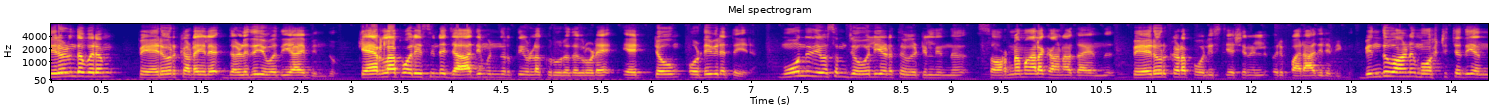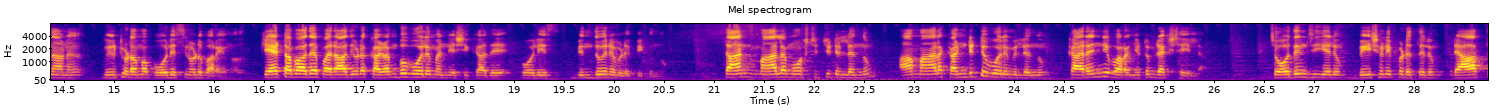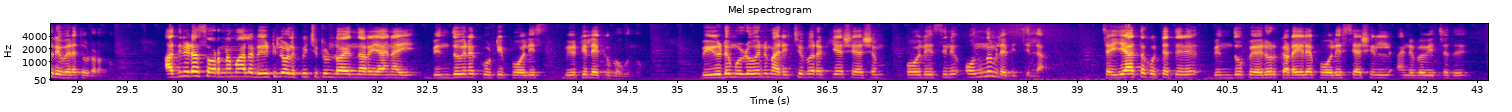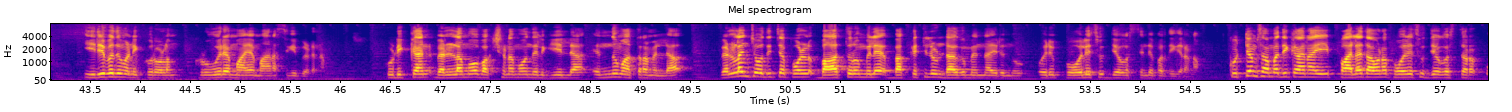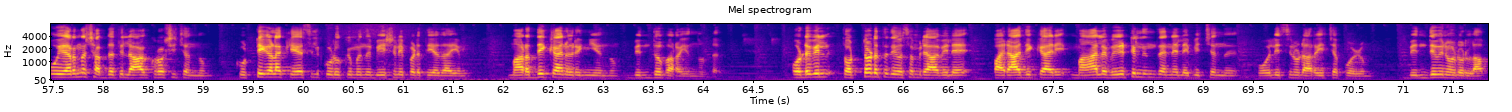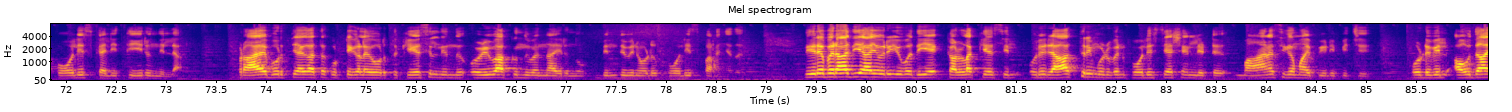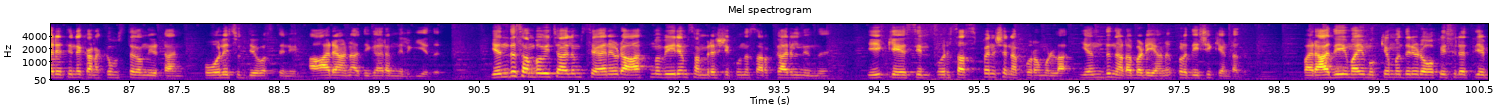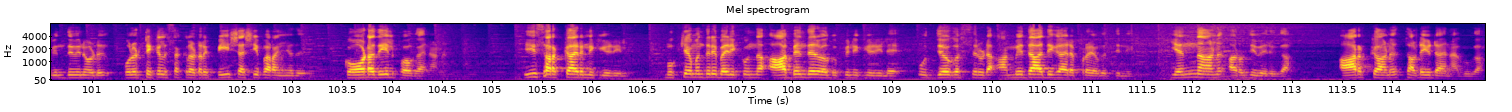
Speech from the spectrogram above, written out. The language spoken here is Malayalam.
തിരുവനന്തപുരം പേരൂർക്കടയിലെ ദളിത് യുവതിയായ ബിന്ദു കേരള പോലീസിന്റെ ജാതി മുൻനിർത്തിയുള്ള ക്രൂരതകളുടെ ഏറ്റവും ഒടുവിലത്തെ ഇര മൂന്ന് ദിവസം ജോലിയെടുത്ത വീട്ടിൽ നിന്ന് സ്വർണമാല കാണാതായെന്ന് പേരൂർക്കട പോലീസ് സ്റ്റേഷനിൽ ഒരു പരാതി ലഭിക്കും. ബിന്ദുവാണ് മോഷ്ടിച്ചത് എന്നാണ് വീട്ടുടമ പോലീസിനോട് പറയുന്നത്. കേട്ടപാതെ പരാതിയുടെ കഴമ്പ് പോലും അന്വേഷിക്കാതെ പോലീസ് ബിന്ദുവിനെ വിളിപ്പിക്കുന്നു. താൻ മാല മോഷ്ടിച്ചിട്ടില്ലെന്നും ആ മാല കണ്ടിട്ട് പോലുമില്ലെന്നും കരഞ്ഞു പറഞ്ഞിട്ടും രക്ഷയില്ല. ചോദ്യം ചെയ്യലും ഭീഷണിപ്പെടുത്തലും രാത്രി വരെ തുടർന്നു. അതിനിടെ സ്വർണമാല വീട്ടിൽ ഒളിപ്പിച്ചിട്ടുണ്ടോ എന്നറിയാനായി ബിന്ദുവിനെ കൂട്ടി പോലീസ് വീട്ടിലേക്ക് പോകുന്നു. വീട് മുഴുവനും അരിച്ചു പിറക്കിയ ശേഷം പോലീസിന് ഒന്നും ലഭിച്ചില്ല. ചെയ്യാത്ത കുറ്റത്തിന് ബിന്ദു പേരൂർ കടയിലെ പോലീസ് സ്റ്റേഷനിൽ അനുഭവിച്ചത് ഇരുപത് മണിക്കൂറോളം ക്രൂരമായ മാനസിക പീഡനം. കുടിക്കാൻ വെള്ളമോ ഭക്ഷണമോ നൽകിയില്ല എന്നു മാത്രമല്ല വെള്ളം ചോദിച്ചപ്പോൾ ബാത്റൂമിലെ ബക്കറ്റിലുണ്ടാകുമെന്നായിരുന്നു ഒരു പോലീസ് ഉദ്യോഗസ്ഥന്റെ പ്രതികരണം. കുറ്റം സമ്മതിക്കാനായി പലതവണ പോലീസ് ഉദ്യോഗസ്ഥർ ഉയർന്ന ശബ്ദത്തിൽ ആക്രോശിച്ചെന്നും കുട്ടികളെ കേസിൽ കൊടുക്കുമെന്ന് ഭീഷണിപ്പെടുത്തിയതായും മർദ്ദിക്കാൻ ഒരുങ്ങിയെന്നും ബിന്ദു പറയുന്നുണ്ട്. ഒടുവിൽ തൊട്ടടുത്ത ദിവസം രാവിലെ പരാതിക്കാരി മാല വീട്ടിൽ നിന്ന് തന്നെ ലഭിച്ചെന്ന് പോലീസിനോട് അറിയിച്ചപ്പോഴും ബിന്ദുവിനോടുള്ള പോലീസ് കലി തീരുന്നില്ല. പ്രായപൂർത്തിയാകാത്ത കുട്ടികളെ ഓർത്ത് കേസിൽ നിന്ന് ഒഴിവാക്കുന്നുവെന്നായിരുന്നു ബിന്ദുവിനോട് പോലീസ് പറഞ്ഞത്. നിരപരാധിയായ ഒരു യുവതിയെ കള്ളക്കേസിൽ ഒരു രാത്രി മുഴുവൻ പോലീസ് സ്റ്റേഷനിലിട്ട് മാനസികമായി പീഡിപ്പിച്ച് ഒടുവിൽ ഔദാര്യത്തിന്റെ കണക്ക് പുസ്തകം നീട്ടാൻ പോലീസ് ഉദ്യോഗസ്ഥന് ആരാണ് അധികാരം നൽകിയത്? എന്ത് സംഭവിച്ചാലും സേനയുടെ ആത്മവീര്യം സംരക്ഷിക്കുന്ന സർക്കാരിൽ നിന്ന് ഈ കേസിൽ ഒരു സസ്പെൻഷൻ അപ്പുറമുള്ള എന്ത് നടപടിയാണ് പ്രതീക്ഷിക്കേണ്ടത്? പരാതിയുമായി മുഖ്യമന്ത്രിയുടെ ഓഫീസിലെത്തിയ ബിന്ദുവിനോട് പൊളിറ്റിക്കൽ സെക്രട്ടറി പി ശശി പറഞ്ഞത് കോടതിയിൽ പോകാനാണ്. ഈ സർക്കാരിന് കീഴിൽ മുഖ്യമന്ത്രി ഭരിക്കുന്ന ആഭ്യന്തര വകുപ്പിന് കീഴിലെ ഉദ്യോഗസ്ഥരുടെ അമിതാധികാര പ്രയോഗത്തിന് എന്നാണ് അറുതി വരിക. ആർക്കാണ് തടയിടാനാകുക?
